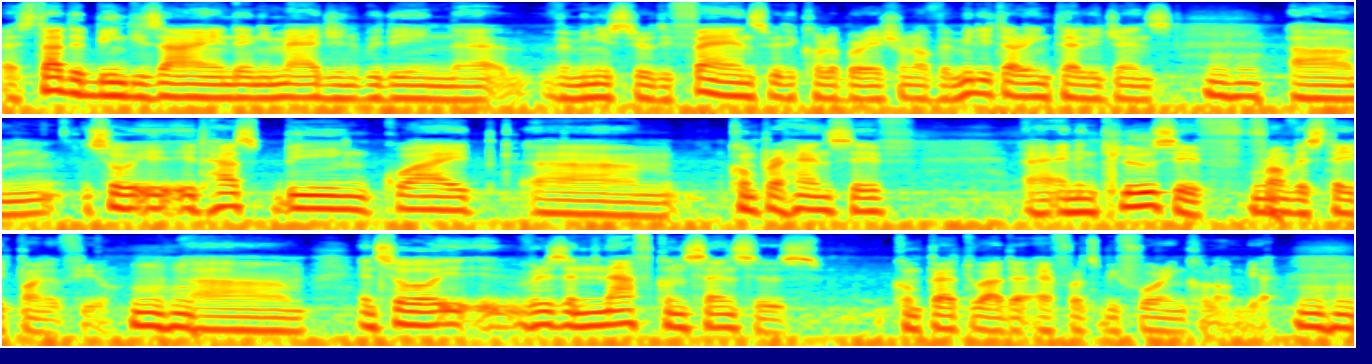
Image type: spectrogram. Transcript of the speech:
uh, started being designed and imagined within uh, the Ministry of Defense with the collaboration of the military intelligence. Mm-hmm. Um, so it, it has been quite um, comprehensive uh, and inclusive from Mm. the state point of view. Mm-hmm. Um, and so i i- there is enough consensus compared to other efforts before in Colombia mm-hmm.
